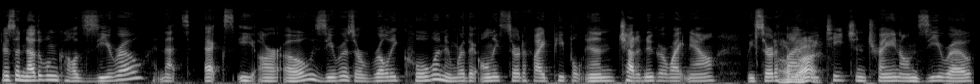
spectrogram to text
There's another one called Xero, and that's X E R O. Xero is a really cool one, and we're the only certified people in Chattanooga right now. We certify, All we teach and train on Xero.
